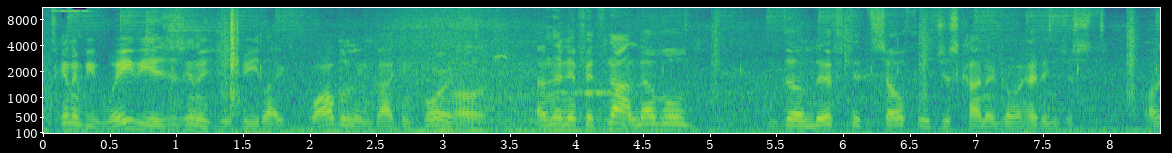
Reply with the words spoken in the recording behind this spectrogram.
It's gonna be wavy. It's just gonna just be like wobbling back and forth. Oh, And then if it's not leveled, the lift itself will just kind of go ahead and just uh,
